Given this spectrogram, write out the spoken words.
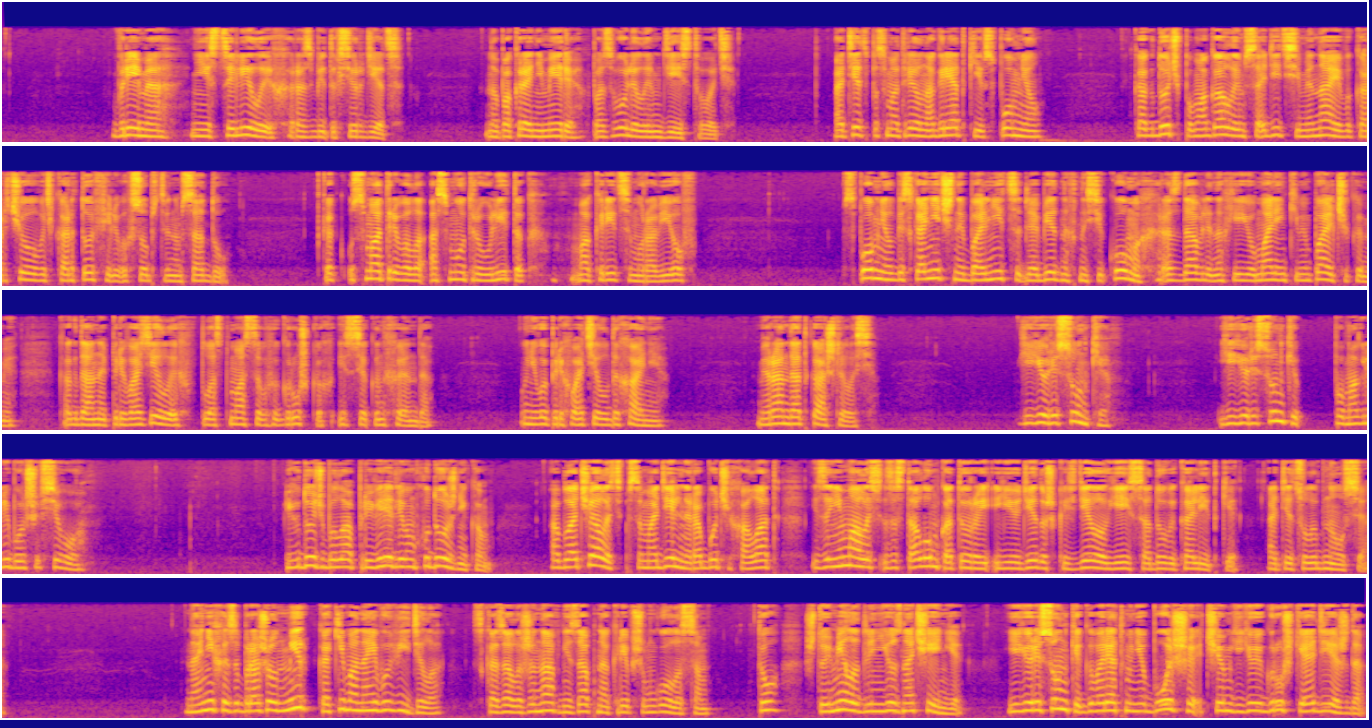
Время не исцелило их разбитых сердец, но, по крайней мере, позволило им действовать. Отец посмотрел на грядки и вспомнил, как дочь помогала им садить семена и выкорчевывать картофель в их собственном саду как усматривала осмотры улиток мокрицы муравьев. Вспомнил бесконечные больницы для бедных насекомых, раздавленных ее маленькими пальчиками, когда она перевозила их в пластмассовых игрушках из секонд-хенда. У него перехватило дыхание. Миранда откашлялась. Ее рисунки. Ее рисунки помогли больше всего. Их дочь была привередливым художником — Облачалась в самодельный рабочий халат и занималась за столом, который ее дедушка сделал ей из садовой калитки. Отец улыбнулся. «На них изображен мир, каким она его видела», — сказала жена внезапно окрепшим голосом. «То, что имело для нее значение. Ее рисунки говорят мне больше, чем ее игрушки и одежда.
